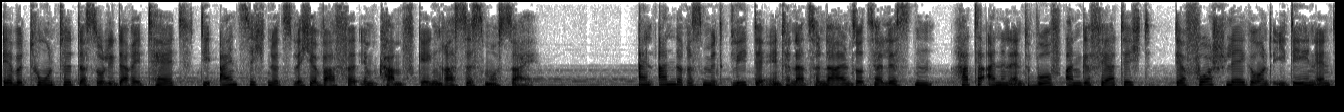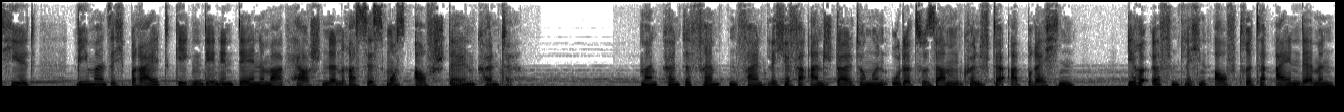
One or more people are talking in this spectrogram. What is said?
er betonte, dass Solidarität die einzig nützliche Waffe im Kampf gegen Rassismus sei. Ein anderes Mitglied der internationalen Sozialisten hatte einen Entwurf angefertigt, der Vorschläge und Ideen enthielt, wie man sich breit gegen den in Dänemark herrschenden Rassismus aufstellen könnte. Man könnte fremdenfeindliche Veranstaltungen oder Zusammenkünfte abbrechen, ihre öffentlichen Auftritte eindämmen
